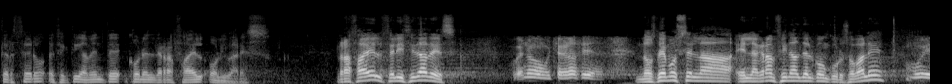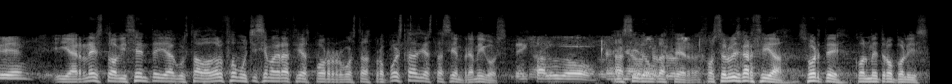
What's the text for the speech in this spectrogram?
tercero, efectivamente, con el de Rafael Olivares. Rafael, felicidades. Bueno, muchas gracias. Nos vemos en la, en la gran final del concurso, ¿vale? Muy bien. Y a Ernesto, a Vicente y a Gustavo Adolfo, muchísimas gracias por vuestras propuestas y hasta siempre, amigos. Un saludo. Ha sido un placer. José Luis García, suerte con Metrópolis.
